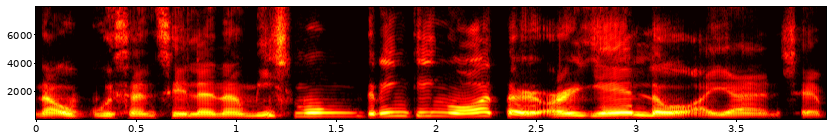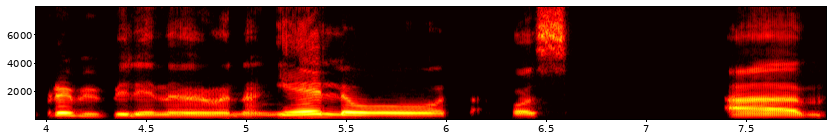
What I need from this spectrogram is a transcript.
naubusan sila ng mismong drinking water or yellow. Ayan, syempre bibili na naman ng yellow. Tapos, um,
